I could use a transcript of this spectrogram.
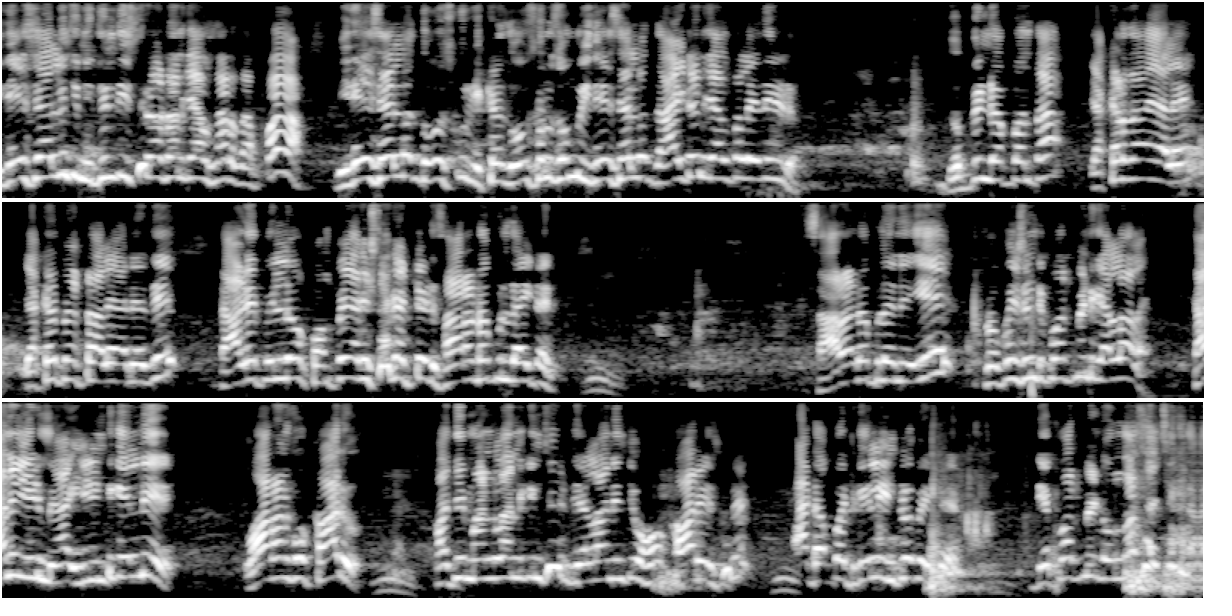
విదేశాల నుంచి నిధులు తీసుకురావడానికి వెళ్తున్నారు తప్ప విదేశాల్లో దోసుకుని ఇక్కడ దోసుకున్న సొమ్ము విదేశాల్లో దాయడానికి వెళ్తలేదు వీళ్ళు. దొబ్బిన డబ్బు అంతా ఎక్కడ దాయాలి ఎక్కడ పెట్టాలి అనేది తాడేపల్లిలో కొంప ఎక్స్ట్రా కట్టాడు సారా డబ్బులు దాయటానికి. చాలా డబ్బులు అనేవి ప్రొఫెషన్ డిపార్ట్మెంట్కి వెళ్ళాలి. కానీ ఈ ఈ ఇంటికి వెళ్ళి వారానికి ఒక కారు ప్రతి మండలానికి నుంచి జిల్లా నుంచి ఒక కారు వేసుకుని ఆ డబ్బు పట్టుకెళ్ళి ఇంట్లో పెట్టారు. డిపార్ట్మెంట్ ఉందా సచ్చిందా?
